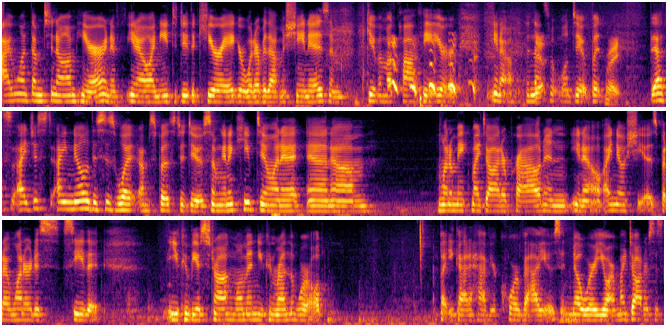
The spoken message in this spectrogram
I want them to know I'm here and if you know I need to do the Keurig or whatever that machine is and give them a coffee or you know, then that's Yep. what we'll do. But right that's I just I know this is what I'm supposed to do, so I'm going to keep doing it and um want to make my daughter proud and you know I know she is, but I want her to s- see that you can be a strong woman, you can run the world. But you got to have your core values and know where you are. My daughter says,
